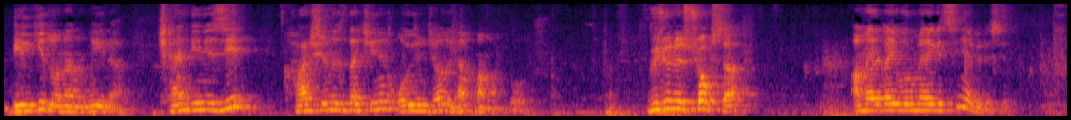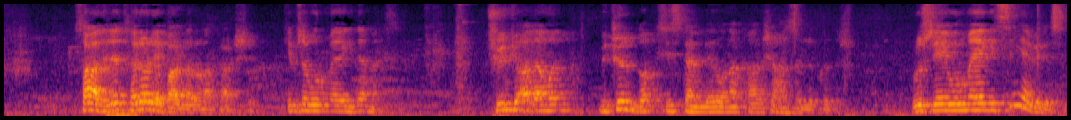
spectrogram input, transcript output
bilgi donanımıyla kendinizi karşınızdakinin oyuncağı yapmamakla olur. Gücünüz çoksa Amerika'yı vurmaya gitsin ya birisi. Sadece terör yaparlar ona karşı. Kimse vurmaya gidemez. Çünkü adamın bütün sistemleri ona karşı hazırlıklıdır. Rusya'yı vurmaya gitsin ya birisi.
